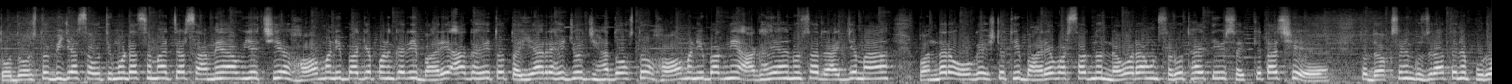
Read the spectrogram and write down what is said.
તો દોસ્તો, બીજા સૌથી મોટા સમાચાર સામે આવીએ છીએ. હવામાન વિભાગે પણ કરી ભારે આગાહી. તો તૈયાર રહેજો જ્યાં દોસ્તો, હવામાન વિભાગની આગાહી અનુસાર રાજ્યમાં પંદર ઓગસ્ટથી ભારે વરસાદનો નવો રાઉન્ડ શરૂ થાય તેવી શક્યતા છે. તો દક્ષિણ ગુજરાત અને પૂર્વ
